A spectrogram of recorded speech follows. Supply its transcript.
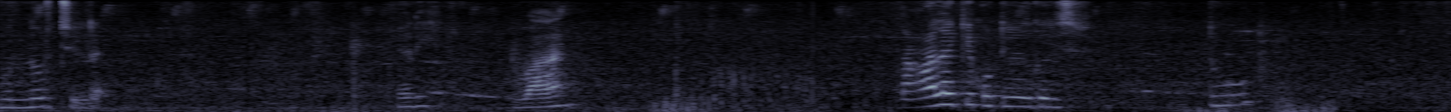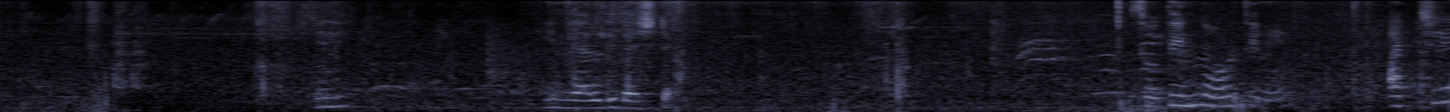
ಮುನ್ನೂರು ಚಿಲ್ಲರೆ ನೋಡಿ ಒನ್ ನಾಲ್ಕೆ ಕೊಟ್ಟಿರೋದು ಗೈಸ್ ಟೂ ಇಲ್ಲಿ. ಇನ್ನು ಎರಡಿದೆ ಅಷ್ಟೇ ಸೊ ತಿಂದು ನೋಡ್ತೀನಿ. ಆ್ಯಕ್ಚುಲಿ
